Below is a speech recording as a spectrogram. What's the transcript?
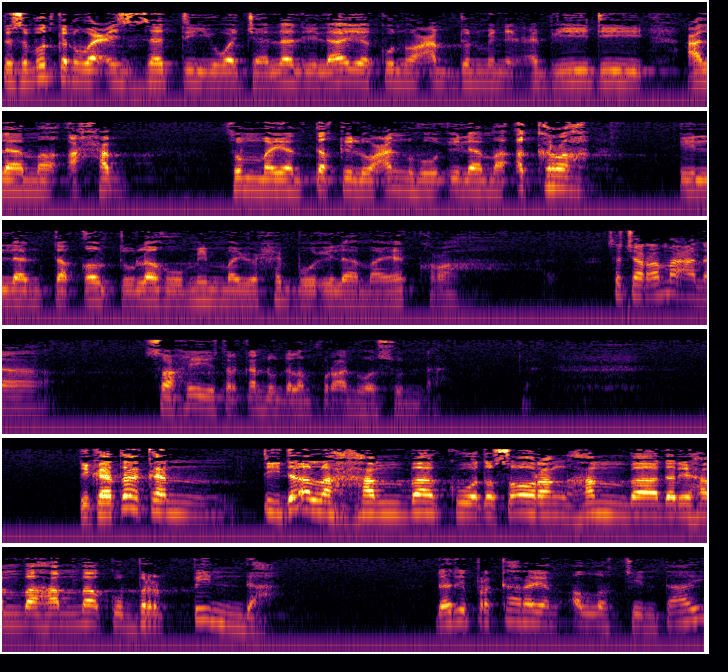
Disebutkan wa izzati wa jalali la yakunu 'abdun min 'ibidi 'ala ma ahab thumma yantaqilu 'anhu ila ma akrah illa intaqaltu lahu mimma yuhibbu ila ma yakrah. Secara makna sahih terkandung dalam Quran wa sunnah dikatakan tidaklah hambaku atau seorang hamba dari hamba-hambaku berpindah dari perkara yang Allah cintai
